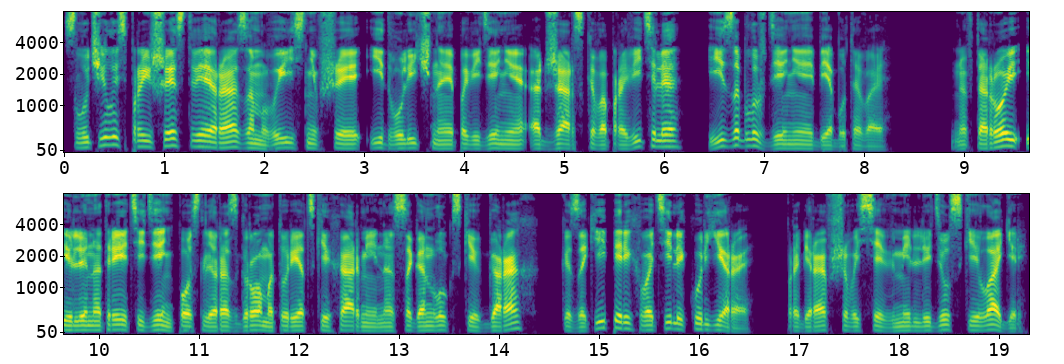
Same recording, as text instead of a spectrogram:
случилось происшествие, разом выяснившее и двуличное поведение аджарского правителя, и заблуждение Бебутова. На второй или на третий день после разгрома турецких армий на Саганлукских горах казаки перехватили курьера, пробиравшегося в Меллидюсский лагерь,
